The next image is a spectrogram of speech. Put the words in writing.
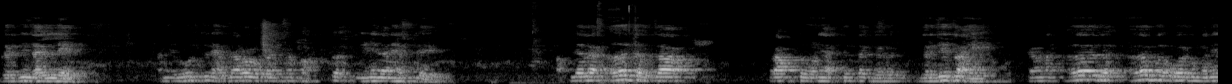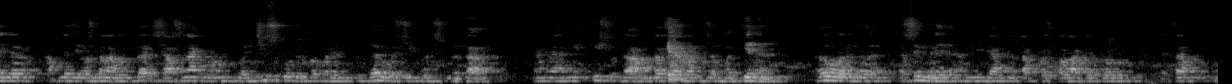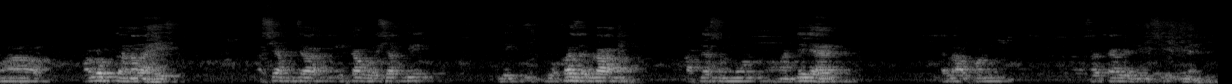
गर्दी झालेली आहे. आणि रोज तरी हजारो लोकांचा भक्त येणे जाणे असते आपल्याला अ दर्जा प्राप्त होणे अत्यंत गर गरजेचं आहे. कारण अ अ वर्गमध्ये जर आपल्या देवस्थान आलं तर शासनाकडून पंचवीस कोटी रुपयापर्यंत दरवर्षी फंड्स मिळतात त्यामुळे आम्ही ती सुद्धा आमदार साहेबांच्या मदतीनं अ वर्ग कसे मिळेल आम्ही त्याकरता प्रस्ताव दाखल करून त्याचा फॉलोअप करणार आहे. असे आमच्या एका वर्षातील लोका आपल्यासमोर मांडलेले आहेत. त्याला आपण सरकार देण्याची विनंती.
